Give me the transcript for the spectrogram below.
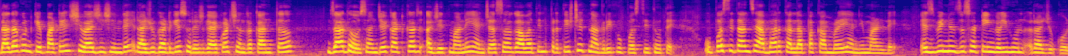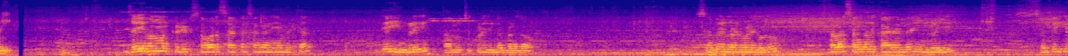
दादा कुंडके पाटील शिवाजी शिंदे राजू घाटगे सुरेश गायकवाड चंद्रकांत जाधव संजय काटकर अजित माने यांच्यासह गावातील प्रतिष्ठित नागरिक उपस्थित होते. उपस्थितांचे आभार कल्लाप्पा कांबळे यांनी मानले. एस बी न्यूजसाठी इंगळीहून राजू कोळी. जय हनुमान क्रेडिट सवार साखर संघ नियमित ದೇ ಇಂಗ್ಳಿ ತಾಲೂಕು ಚಿಕ್ಕೋಡಿ ಜಿಲ್ಲೆ ಬೆಳಗಾವಿ. ಸಭೆ ನಡವಳಿಗಳು, ಸ್ಥಳ ಸಂಘದ ಕಾರ್ಯಾಲಯ ಇಂಗ್ಳಿ ಸಭೆಗೆ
